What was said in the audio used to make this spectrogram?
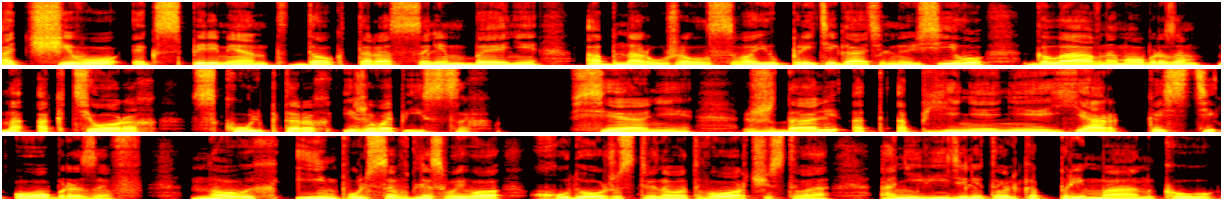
от чего эксперимент доктора Салимбени обнаруживал свою притягательную силу главным образом на актерах, скульпторах и живописцах? Все они ждали от опьянения яркости образов, новых импульсов для своего художественного творчества. Они видели только приманку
